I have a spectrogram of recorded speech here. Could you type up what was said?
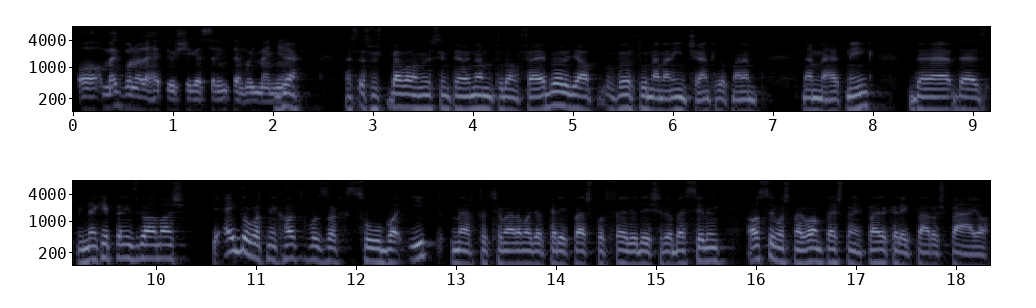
a, megvan a lehetősége szerintem, hogy menjen. Yeah. Ezt, ezt most bevallom őszintén, hogy nem tudom fejből, ugye a World Tour már nincsen, tudod, már nem, nem mehetnénk, de, de ez mindenképpen izgalmas. Egy dolgot még hozzak szóba itt, mert hogyha már a magyar kerékpársport fejlődéséről beszélünk, az, hogy most már van Pesten egy pályakerékpáros pálya,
